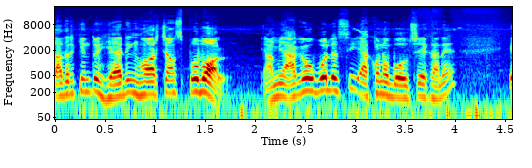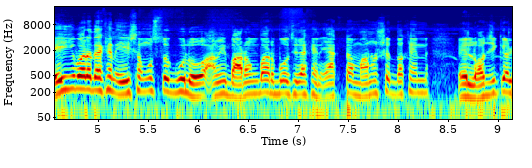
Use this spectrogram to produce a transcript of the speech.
তাদের কিন্তু হেয়ারিং হওয়ার চান্স প্রবল। আমি আগেও বলেছি এখনও বলছি এখানে। এইবারে দেখেন এই সমস্তগুলো আমি বারংবার বলছি, দেখেন একটা মানুষের দেখেন এই লজিক্যাল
